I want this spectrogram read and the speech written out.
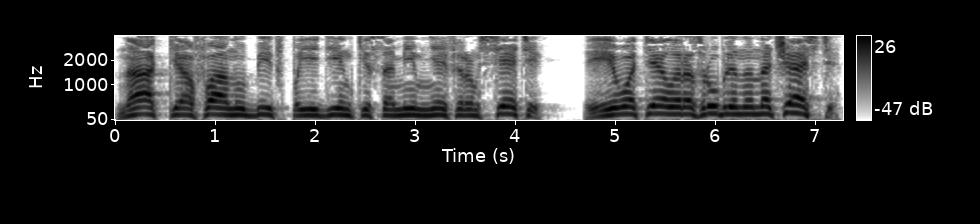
«Наккеофан убит в поединке с самим Нефером Сети, и его тело разрублено на части,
